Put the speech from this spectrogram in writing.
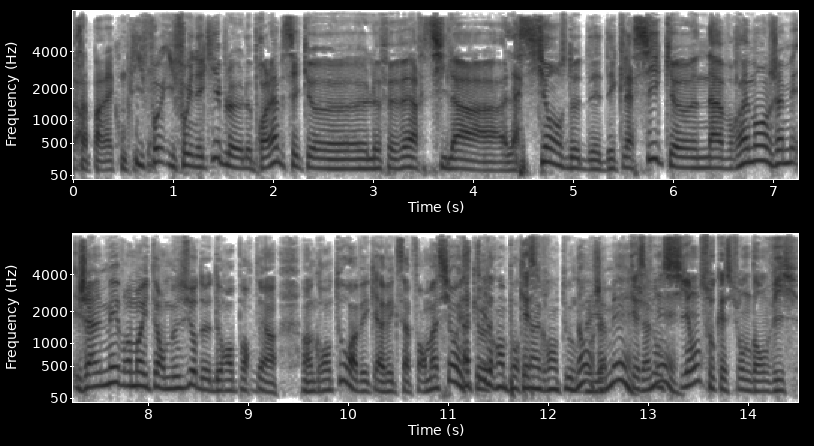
Ça paraît compliqué. Il faut, il faut une équipe. Le, problème, c'est que le Fever, s'il a la science de, des classiques, euh, n'a vraiment jamais, jamais vraiment été en mesure de, de remporter un, un, grand tour avec, avec sa formation. A-t-il remporté un grand tour Non, jamais. Question jamais. de science ou question d'envie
